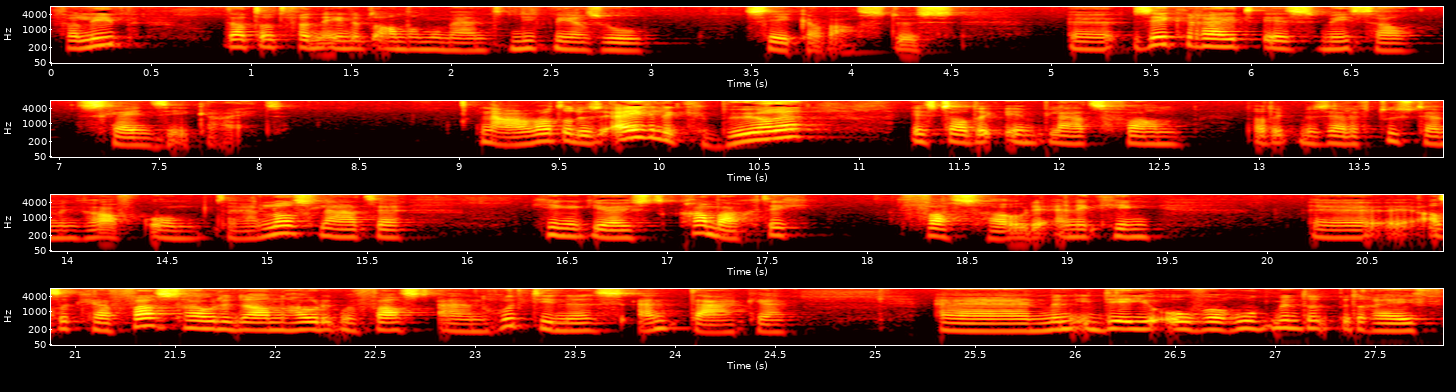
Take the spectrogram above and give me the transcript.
verliep, dat dat van een op het andere moment niet meer zo zeker was. Dus uh, zekerheid is meestal schijnzekerheid. Nou, wat er dus eigenlijk gebeurde, is dat ik in plaats van dat ik mezelf toestemming gaf om te gaan loslaten, ging ik juist krampachtig vasthouden. En ik ging, uh, als ik ga vasthouden, dan houd ik me vast aan routines en taken. En mijn ideeën over hoe ik mijn bedrijf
